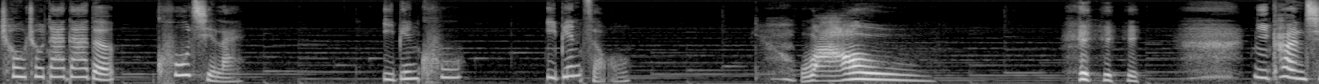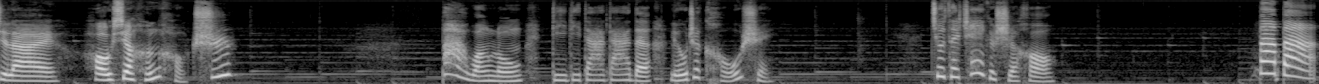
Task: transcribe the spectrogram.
抽抽搭搭的哭起来，一边哭，一边走。哇哦！嘿嘿嘿，你看起来好像很好吃。霸王龙滴滴答答的流着口水。就在这个时候，爸爸，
